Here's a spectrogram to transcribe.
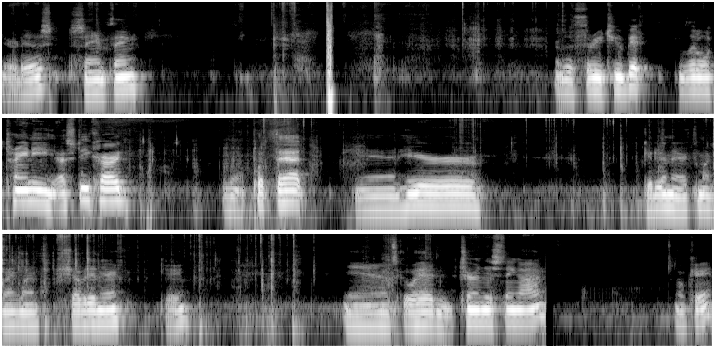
There it is. Same thing. Another 32-bit little tiny SD card. I'm going to put that in here. Get in there. Come on, come on, come on. Shove it in there. Okay. And let's go ahead and turn this thing on. Okay.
